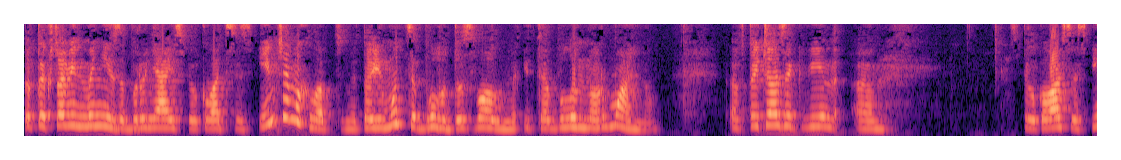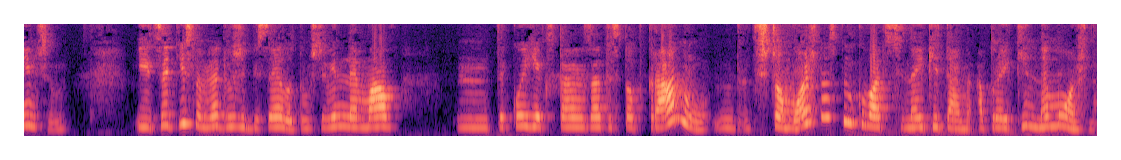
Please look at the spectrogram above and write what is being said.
Тобто, якщо він мені забороняє спілкуватися з іншими хлопцями, то йому це було дозволено і це було нормально. Е, В той час, як він ем, спілкувався з іншими. І це дійсно мене дуже бісило, тому що він не мав м, такої, як сказати, стоп-крану, що можна спілкуватися на які теми, а про які не можна.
